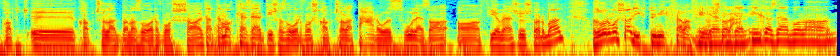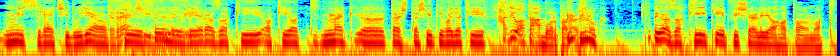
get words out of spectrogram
kapcs- ö, kapcsolatban az orvossal, tehát nem a kezelt és az orvos kapcsolatáról szól ez a, a film elsősorban. Az orvos alig tűnik fel a film Igen, során. igen, igazából a Miss Recsid, ugye, a fő, főnővér nővér. az, aki, aki ott megtestesíti, vagy aki, Hát ő a táborparancsnok. ő az, aki képviseli a hatalmat,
